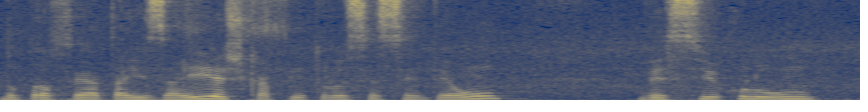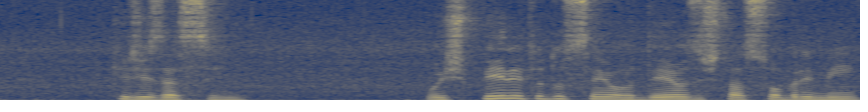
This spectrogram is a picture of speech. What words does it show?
no profeta Isaías, capítulo 61, versículo 1, que diz assim: O Espírito do Senhor Deus está sobre mim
